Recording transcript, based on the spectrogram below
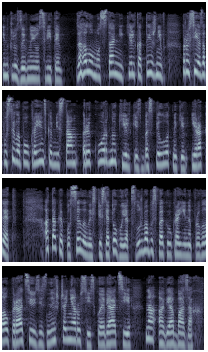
інклюзивної освіти. Загалом останні кілька тижнів Росія запустила по українським містам рекордну кількість безпілотників і ракет. Атаки посилились після того, як Служба безпеки України провела операцію зі знищення російської авіації на авіабазах.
